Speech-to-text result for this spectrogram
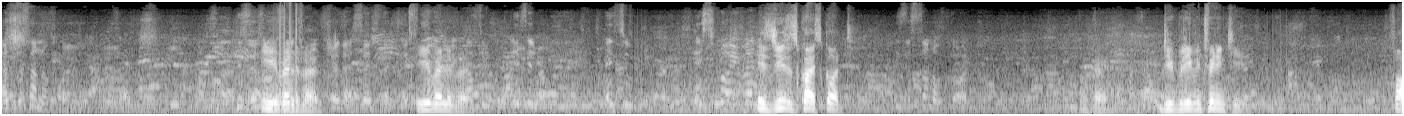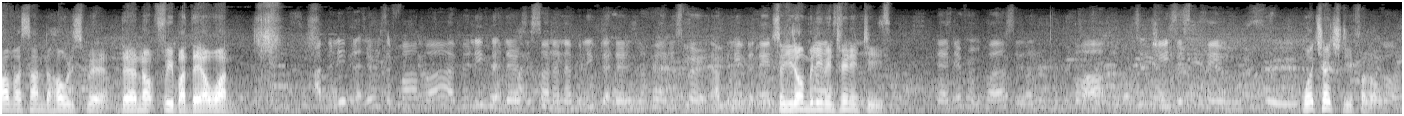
As the Son of God. Irrelevant. scripture that says that. It's- Irrelevant. Irrelevant. Is Jesus Christ God? He's the Son of God. Okay. Do you believe in Trinity? Father, Son, the Holy Spirit. They are not three, but they are one. I believe that there is a Father, I believe that there is a Son, and I believe that there is a Holy Spirit. I believe that they're So you don't believe in. Trinity? They're different persons, but Jesus came through What church do you follow? God.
